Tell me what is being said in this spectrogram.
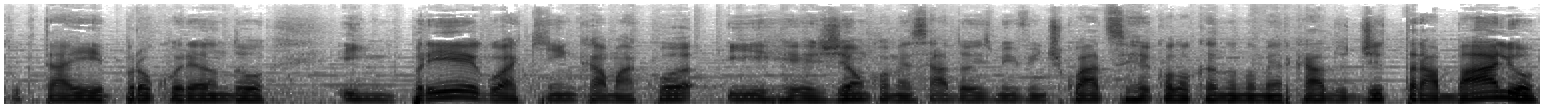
tu que está aí procurando emprego aqui em Camacoa e região, começar 2024 se recolocando no mercado de trabalho,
